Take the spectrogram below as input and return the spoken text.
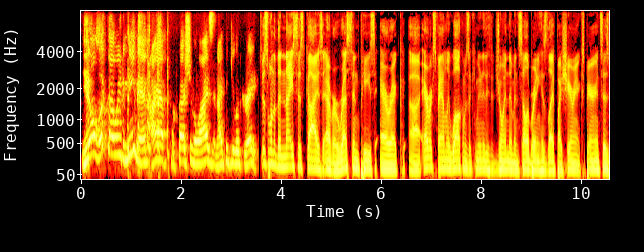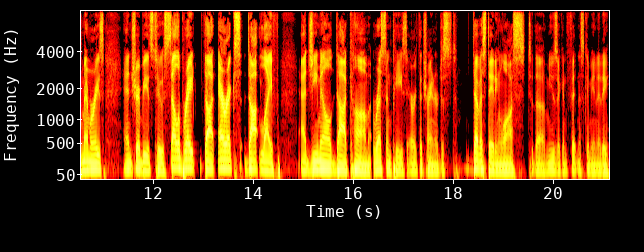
You don't look that way to me, man. I have professional eyes, and I think you look great. Just one of the nicest guys ever. Rest in peace, Eric. Uh, Eric's family welcomes the community to join them in celebrating his life by sharing experiences, memories, and tributes to celebrate.erics.life at gmail.com. Rest in peace, Eric the trainer. Just devastating loss to the music and fitness community.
